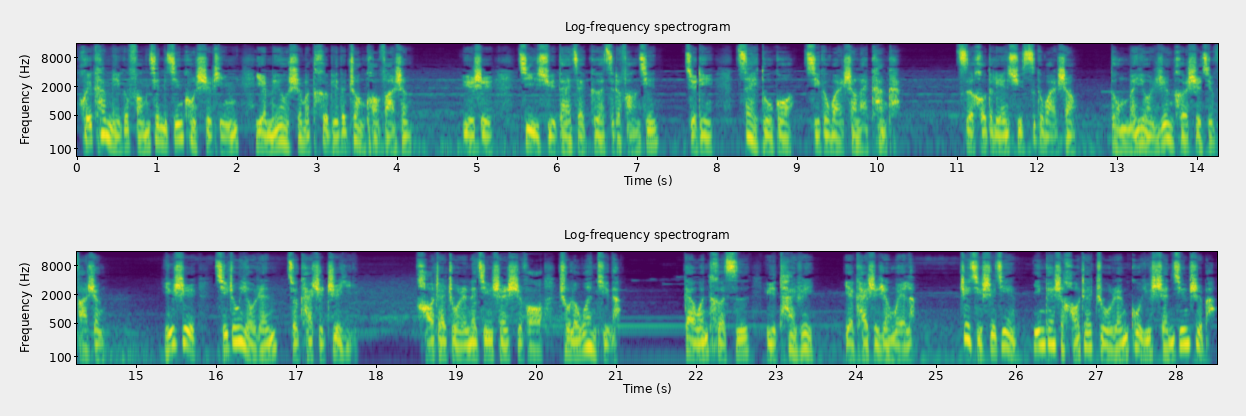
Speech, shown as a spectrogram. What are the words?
回看每个房间的监控视频也没有什么特别的状况发生，于是继续待在各自的房间，决定再度过几个晚上来看看。此后的连续四个晚上。都没有任何事情发生，于是其中有人就开始质疑，豪宅主人的精神是否出了问题呢？盖文特斯与泰瑞也开始认为了，这起事件应该是豪宅主人过于神经质吧。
